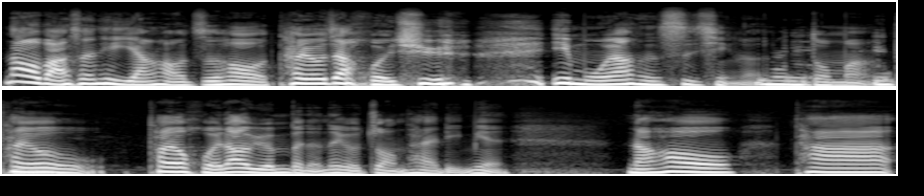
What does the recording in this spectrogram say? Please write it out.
那我把身体养好之后，他又再回去一模一样的事情了，嗯你懂吗嗯？他又他又回到原本的那个状态里面，然后他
